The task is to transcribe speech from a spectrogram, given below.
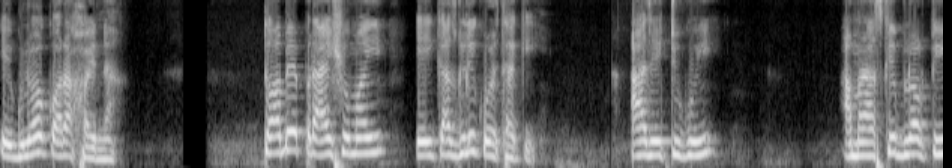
এগুলোও করা হয় না। তবে প্রায় সময় এই কাজগুলি করে থাকি। আজ এইটুকুই। আমার আজকের ব্লগটি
